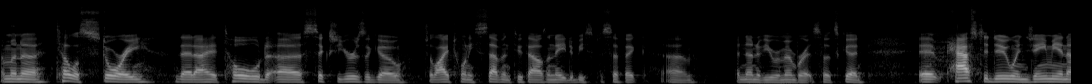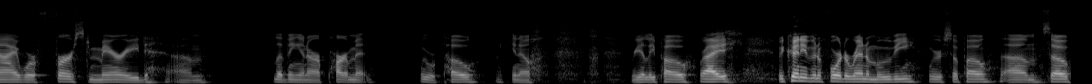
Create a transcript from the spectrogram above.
I'm going to tell a story that I had told uh, six years ago, July 27, 2008 to be specific, um, but none of you remember it, so it's good. It has to do when Jamie and I were first married. Um, living in our apartment. We were po, like, you know, really po, right? We couldn't even afford to rent a movie. We were so po. Um, so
